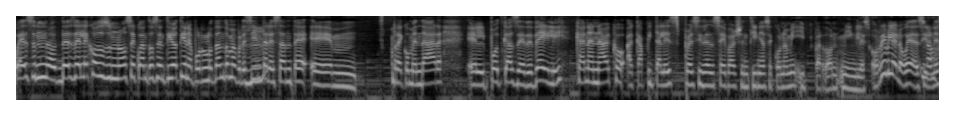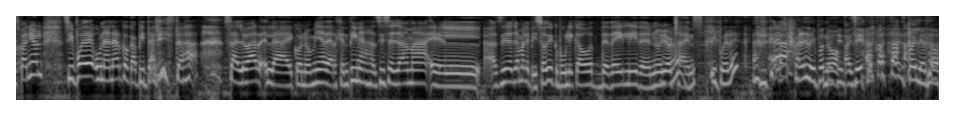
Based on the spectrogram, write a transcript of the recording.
Pues no- desde lejos no sé cuánto sentido tiene, por lo tanto me parecía interesante em, recomendar el podcast de The Daily, Can a Narco a Capitalist President Save Argentina's Economy? Y perdón, mi inglés horrible, lo voy a decir en español. Si puede un anarcocapitalista salvar la economía de Argentina, así se llama el, así se llama el episodio que publicó The Daily de New York Ah, Times. ¿Y puede? ¿Cuál es la hipótesis? No, sí. Spoiler, no.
